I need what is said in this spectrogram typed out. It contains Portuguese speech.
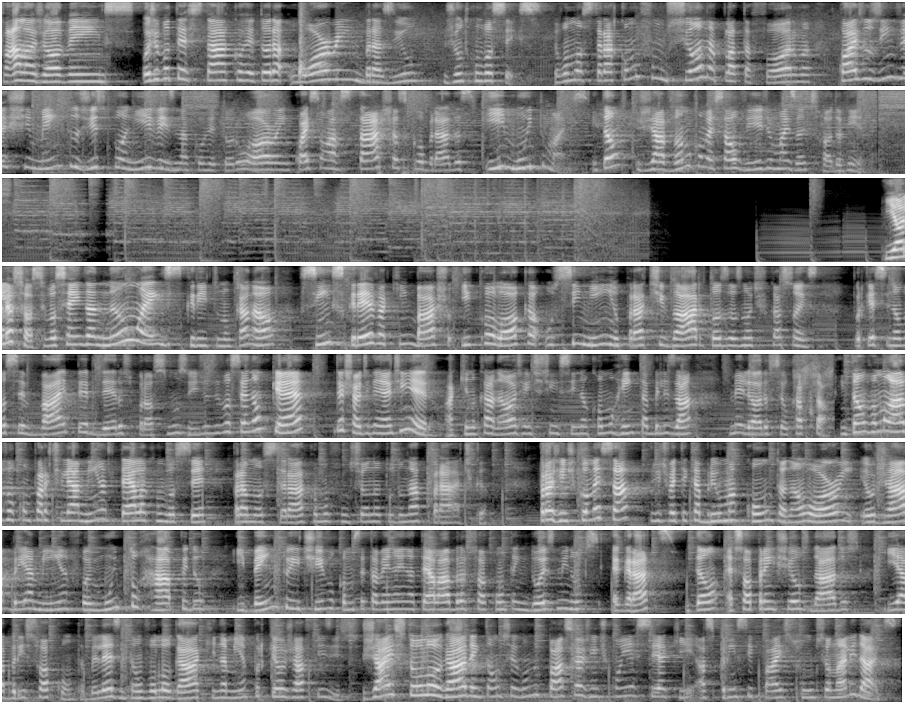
Fala jovens! Hoje eu vou testar a corretora Warren Brasil junto com vocês. Eu vou mostrar como funciona a plataforma, quais os investimentos disponíveis na corretora Warren, quais são as taxas cobradas e muito mais. Então já vamos começar o vídeo, mas antes roda a vinheta. E olha só, se você ainda não é inscrito no canal, se inscreva aqui embaixo e coloca o sininho para ativar todas as notificações, porque senão você vai perder os próximos vídeos e você não quer deixar de ganhar dinheiro. Aqui no canal a gente te ensina como rentabilizar melhor o seu capital. Então vamos lá, vou compartilhar a minha tela com você para mostrar como funciona tudo na prática. Para a gente começar, a gente vai ter que abrir uma conta na Warren. Eu já abri a minha, foi muito rápido e bem intuitivo. Como você está vendo aí na tela, abra sua conta em dois minutos, é grátis. Então é só preencher os dados e abrir sua conta, beleza? Então vou logar aqui na minha porque eu já fiz isso. Já estou logada, então o segundo passo é a gente conhecer aqui as principais funcionalidades.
